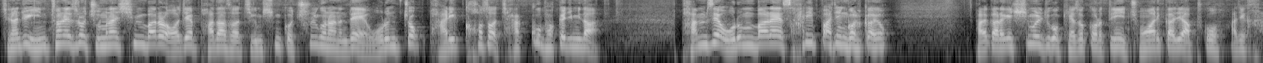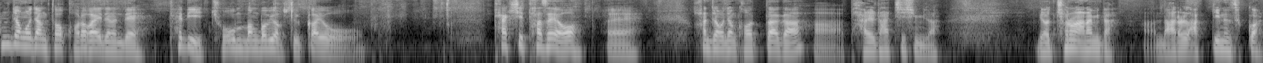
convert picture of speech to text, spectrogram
지난주 인터넷으로 주문한 신발을 어제 받아서 지금 신고 출근하는데 오른쪽 발이 커서 자꾸 벗겨집니다. 밤새 오른발에 살이 빠진 걸까요? 발가락에 힘을 주고 계속 걸었더니 종아리까지 아프고 아직 한 정거장 더 걸어가야 되는데 테디 좋은 방법이 없을까요? 택시 타세요. 예. 한 정거장 걷다가 아, 발 다치십니다. 몇천 원 안 합니다. 아, 나를 아끼는 습관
